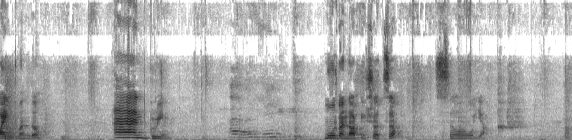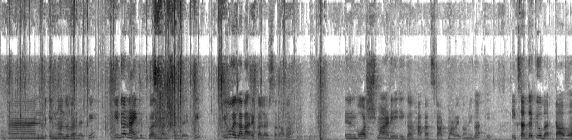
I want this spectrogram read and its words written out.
ವೈಟ್ ಒಂದು. ಆ್ಯಂಡ್ ಗ್ರೀನ್ ಮೂರು ಬಂದ T shirts so yeah and ಇನ್ನೊಂದು ಬಂದೈತಿ. ಇದು ನೈನ್ ಟು ಟ್ವೆಲ್ ಮಂತ್ಸಿಂದ ಐತಿ. ಇವು ಎಲ್ಲ ಬೇರೆ ಕಲರ್ಸ್ ಅದಾವ. ಇದನ್ನು ವಾಶ್ ಮಾಡಿ ಈಗ ಹಾಕಕ್ಕೆ ಸ್ಟಾರ್ಟ್ ಮಾಡ್ಬೇಕು ಅವನೀಗ. ಈಗ ಸದ್ಯಕ್ಕೆ ಇವು ಬರ್ತಾವ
